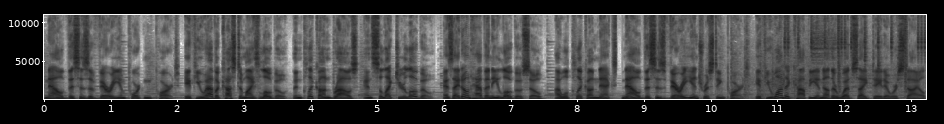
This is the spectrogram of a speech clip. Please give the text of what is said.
Now this is a very important part. If you have a customized logo, then click on browse and select your logo. As I don't have any logo so, I will click on next. Now this is very interesting part. If you want to copy another website data or style,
